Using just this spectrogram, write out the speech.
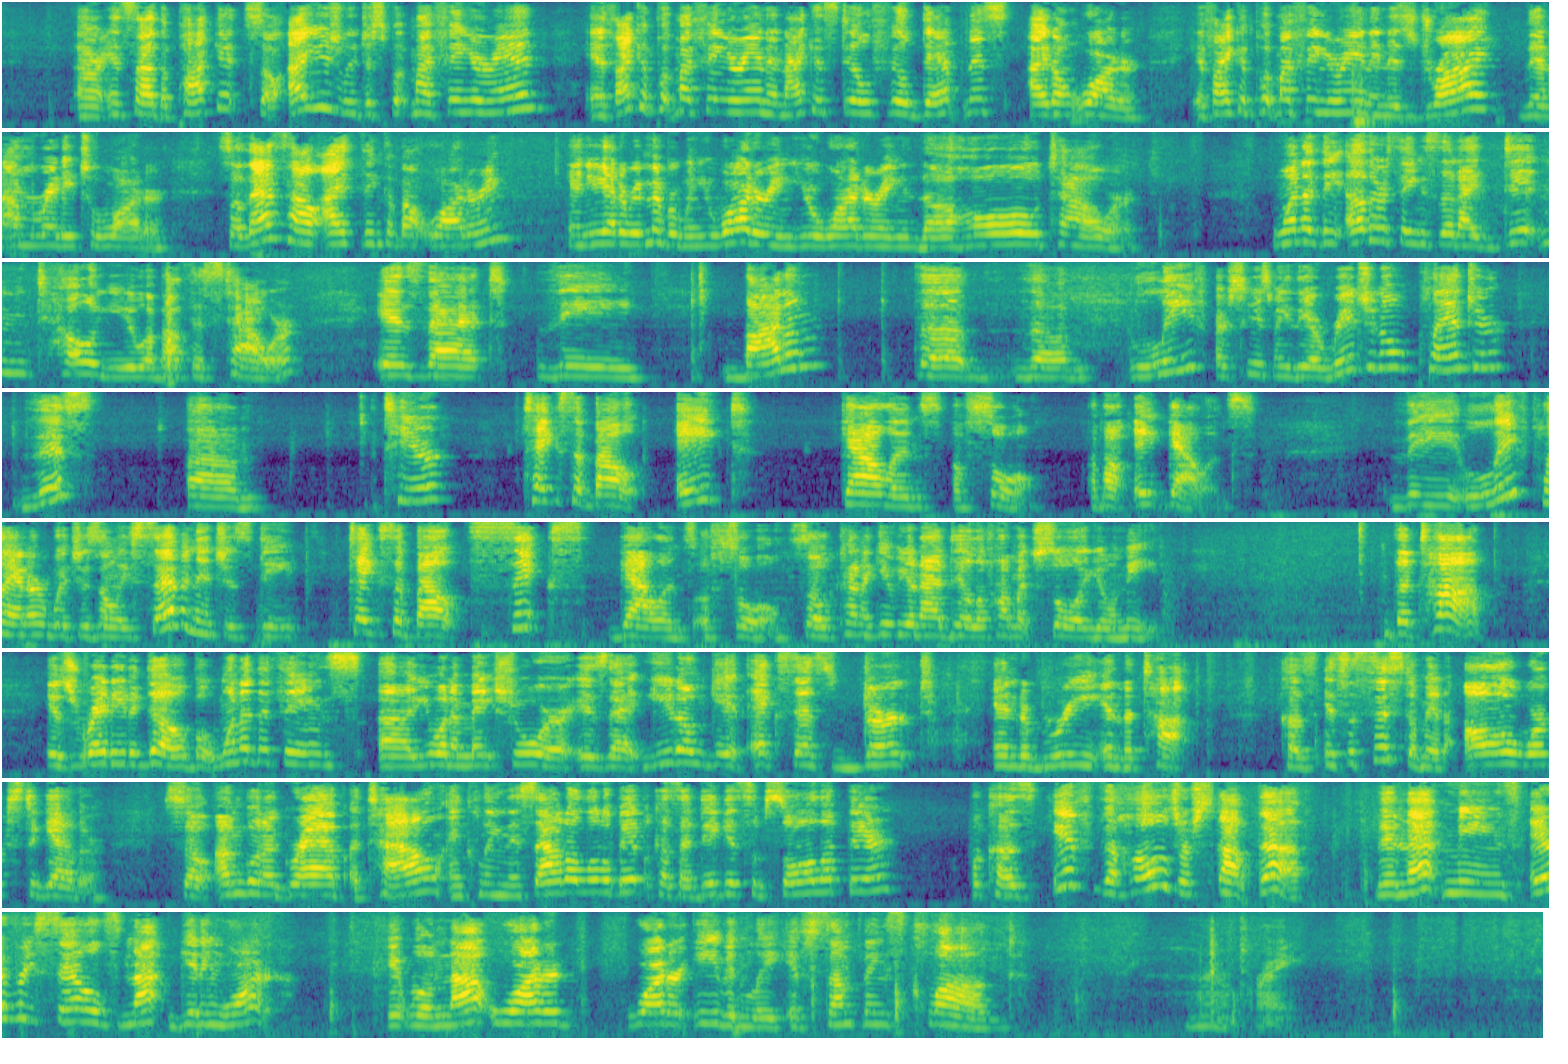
or inside the pocket. So I usually just put my finger in and if I can put my finger in and I can still feel dampness, I don't water. If I can put my finger in and it's dry, then I'm ready to water. So that's how I think about watering. And you got to remember when you're watering, you're watering the whole tower. One of the other things that I didn't tell you about this tower is that the bottom, the the leaf, excuse me, the original planter, this um, tier takes about eight gallons of soil, about eight gallons. The leaf planter, which is only seven inches deep, takes about six gallons of soil. So kind of give you an idea of how much soil you'll need. The top is ready to go, but one of the things uh, you want to make sure is that you don't get excess dirt and debris in the top because it's a system. It all works together. So I'm going to grab a towel and clean this out a little bit because I did get some soil up there. Because if the holes are stopped up, then that means every cell's not getting water. It will not water water evenly if something's clogged. All right.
